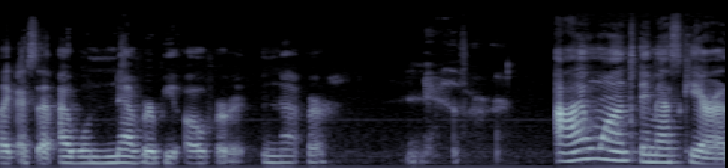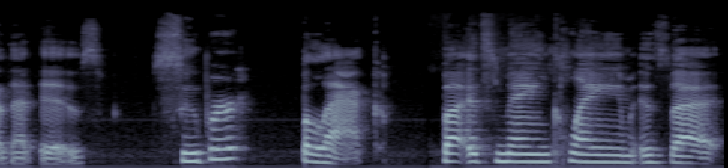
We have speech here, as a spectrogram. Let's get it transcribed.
like I said, I will never be over it. Never. Never. I want a mascara that is super black, but its main claim is that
